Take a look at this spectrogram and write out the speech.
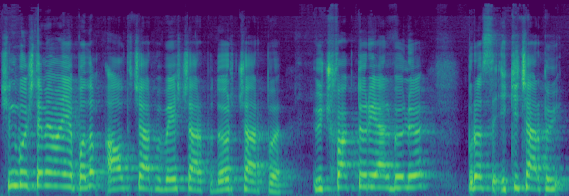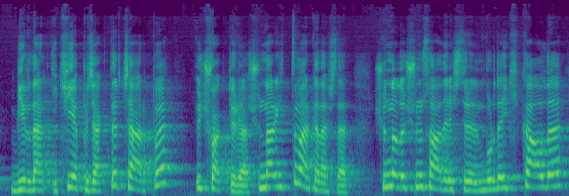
Şimdi bu işlemi hemen yapalım. 6 çarpı 5 çarpı 4 çarpı 3 faktöriyel bölü. Burası 2 çarpı 1'den 2 yapacaktır. Çarpı 3 faktöriyel. Şunlar gitti mi arkadaşlar? Şunda da şunu sadeleştirelim. Burada 2 kaldı.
